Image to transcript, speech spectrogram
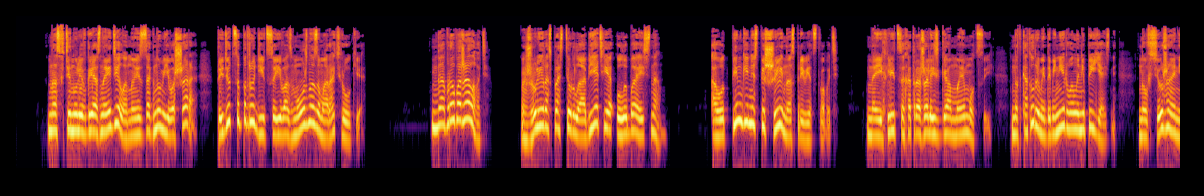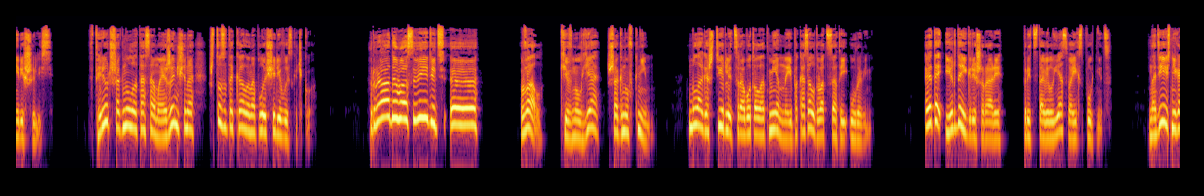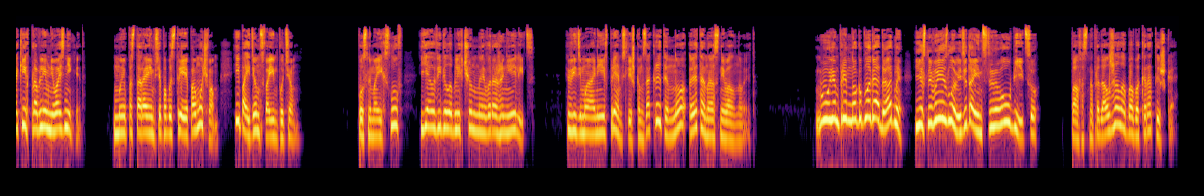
Нас втянули в грязное дело, но из-за гномьего шара придется потрудиться и, возможно, заморать руки. «Добро пожаловать!» Жули распростерла объятия, улыбаясь нам. А вот пинги не спешили нас приветствовать. На их лицах отражались гамма эмоций, над которыми доминировала неприязнь, но все же они решились. Вперед шагнула та самая женщина, что затыкала на площади выскочку. «Рада вас видеть, э «Вал», — кивнул я, шагнув к ним. Благо Штирлиц работал отменно и показал двадцатый уровень. «Это Ирда и Гришрари. — представил я своих спутниц. «Надеюсь, никаких проблем не возникнет. Мы постараемся побыстрее помочь вам и пойдем своим путем». После моих слов я увидел облегченное выражение лиц. Видимо, они и впрямь слишком закрыты, но это нас не волнует. «Будем премного благодарны, если вы изловите таинственного убийцу», — пафосно продолжала баба-коротышка.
